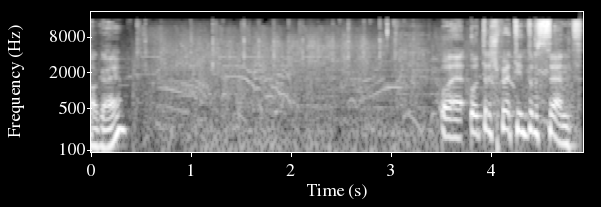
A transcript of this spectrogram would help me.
Ok. Outro aspecto interessante.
